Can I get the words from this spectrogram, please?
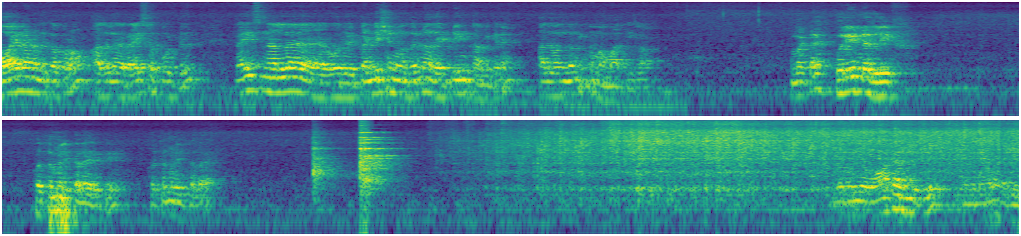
பாயில் ஆனதுக்கப்புறம் அதில் ரைஸை போட்டு ரைஸ் நல்ல ஒரு கண்டிஷன் வந்துடும் அதை எப்படின்னு காமிக்கிறேன். அது வந்தோடனே நம்ம மாற்றிக்கலாம் நம்மகிட்ட கொரியண்டர் லீஃப் கொத்தமல்லி தலை இருக்கு. கொத்தமல்லி தலை கொஞ்சம் வாட்டர் இருக்கு அதனால அது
